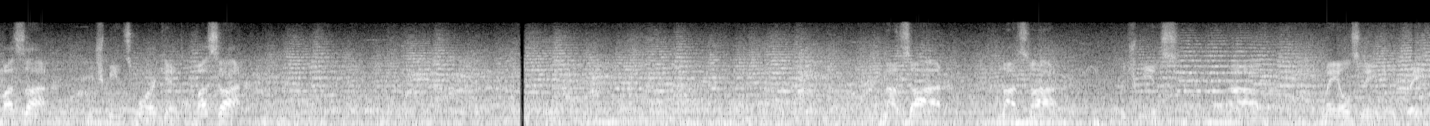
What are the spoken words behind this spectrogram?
bazar, which means market, bazar. Nazar, Nazar, which means uh, male's name in Ukraine.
